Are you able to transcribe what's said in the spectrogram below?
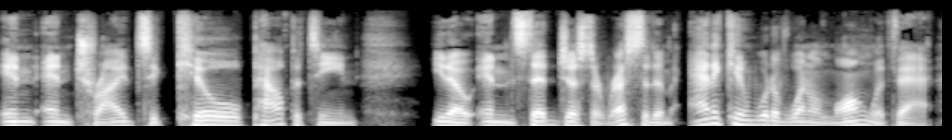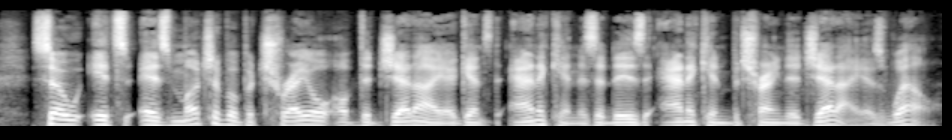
and and tried to kill Palpatine, you know, and instead just arrested him, Anakin would have went along with that. So it's as much of a betrayal of the Jedi against Anakin as it is Anakin betraying the Jedi as well.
